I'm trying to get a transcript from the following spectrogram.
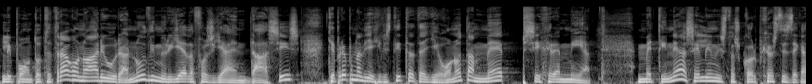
Λοιπόν, το τετράγωνο Άριου Ουρανού δημιουργεί έδαφος για εντάσεις και πρέπει να διαχειριστείτε τα γεγονότα με ψυχραιμία. Με τη νέα σελήνη στο Σκορπιό στις 13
